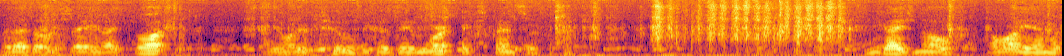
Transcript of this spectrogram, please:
but as I was saying, I thought I ordered two because they weren't expensive. You guys know how I am with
